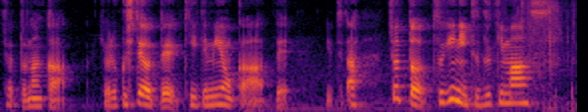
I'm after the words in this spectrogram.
ちょっとなんか協力してよって聞いてみようかって言ってた。あちょっと次に続きます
